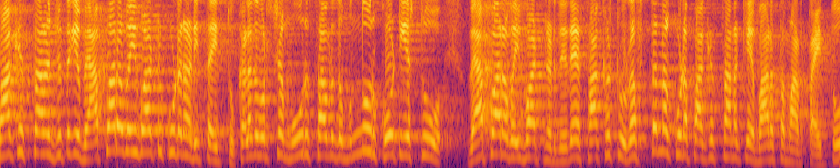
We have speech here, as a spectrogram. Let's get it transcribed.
ಪಾಕಿಸ್ತಾನ ಜೊತೆಗೆ ವ್ಯಾಪಾರ ವಹಿವಾಟು ಕೂಡ ನಡೀತಾ ಇತ್ತು. ಕಳೆದ ವರ್ಷ ಮೂರು ಸಾವಿರದ ಮುನ್ನೂರು ಕೋಟಿಯಷ್ಟು ವ್ಯಾಪಾರ ವಹಿವಾಟು ನಡೆದಿದೆ. ಸಾಕಷ್ಟು ರಫ್ತನ್ನ ಕೂಡ ಪಾಕಿಸ್ತಾನಕ್ಕೆ ಭಾರತ ಮಾಡ್ತಾ ಇತ್ತು.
